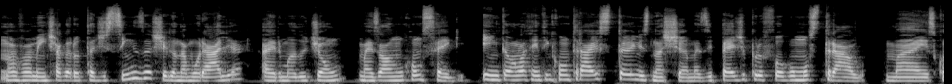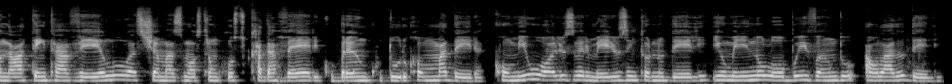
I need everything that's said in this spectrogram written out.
novamente a garota de cinza chegando à muralha, a irmã do John, mas ela não consegue. E então ela tenta encontrar Stannis nas chamas e pede pro fogo mostrá-lo. Mas quando ela tenta vê-lo, as chamas mostram um rosto cadavérico, branco, duro como madeira, com mil olhos vermelhos em torno dele e um menino lobo ivando ao lado dele.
